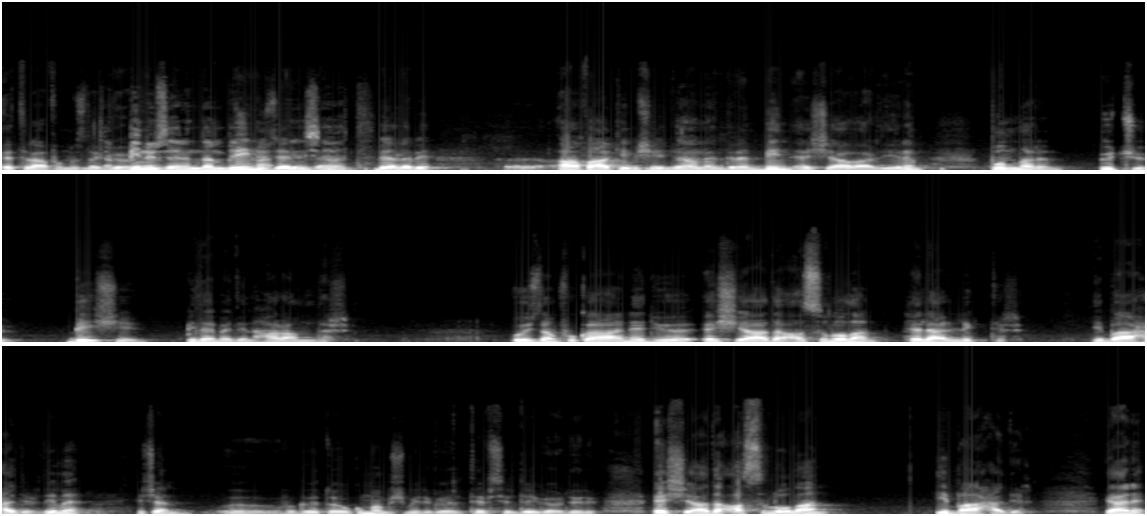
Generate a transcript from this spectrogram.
etrafımızda gördüğümüz. bin üzerinden bir, bin üzerinden. bir- evet. Böyle bir e, afaki bir şey değerlendirelim. Bin eşya var diyelim. Bunların üçü, beşi bilemedin haramdır. O yüzden fukaha ne diyor? Eşyada asıl olan helalliktir. İbahedir değil mi? Geçen fıkıhta okunmamış mıydık öyle? Tefsirde gördüydük. Eşyada asıl olan ibahadır. Yani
